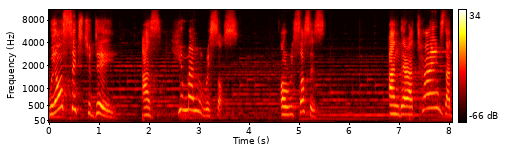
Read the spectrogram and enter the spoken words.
We all sit today as human resource or resources. And there are times that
